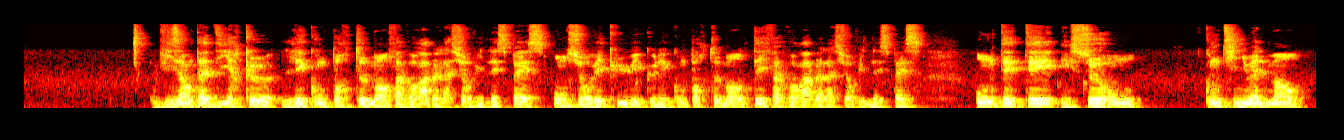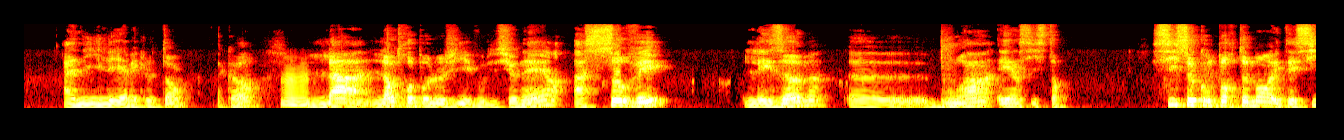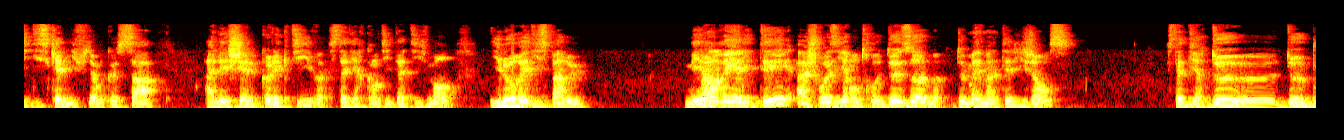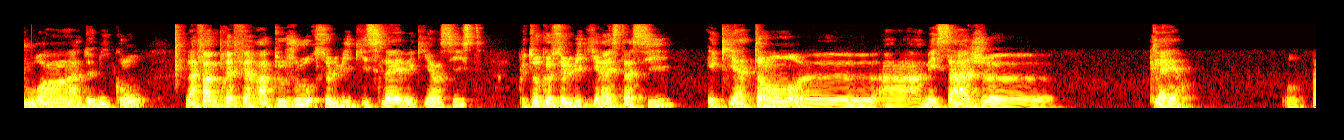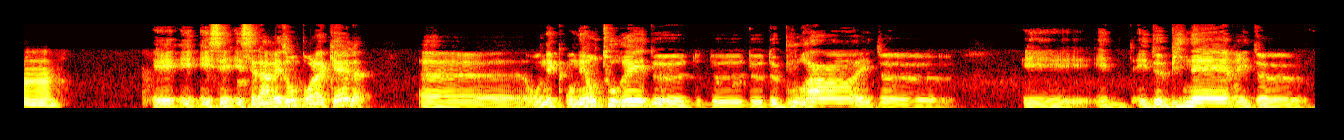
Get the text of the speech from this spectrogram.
visant à dire que les comportements favorables à la survie de l'espèce ont survécu et que les comportements défavorables à la survie de l'espèce ont été et seront continuellement annihilés avec le temps, d'accord? Mmh. Là, l'anthropologie évolutionnaire a sauvé les hommes euh, bourrin et insistant. Si ce comportement était si disqualifiant que ça à l'échelle collective, c'est-à-dire quantitativement, il aurait disparu. Mais en réalité, à choisir entre deux hommes de même intelligence, c'est-à-dire deux, deux bourrins à demi-cons, la femme préférera toujours celui qui se lève et qui insiste, plutôt que celui qui reste assis et qui attend euh, un, message euh, clair. Mmh. Et, c'est la raison pour laquelle euh, on, est, on est entouré de, de, bourrins et de, et, et, de binaires et de.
